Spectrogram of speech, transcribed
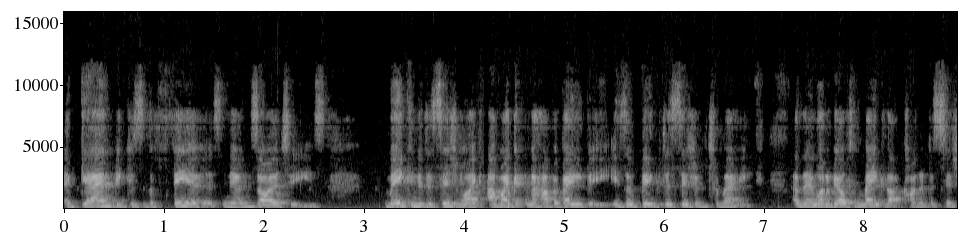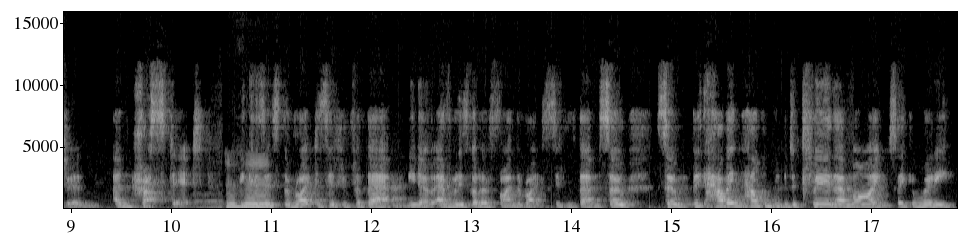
Again, because of the fears and the anxieties, making a decision like, "Am I going to have a baby?" is a big decision to make, and they want to be able to make that kind of decision and trust it mm-hmm. because it's the right decision for them. You know, everybody's got to find the right decision for them. So, so having helping people to clear their mind so they can really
